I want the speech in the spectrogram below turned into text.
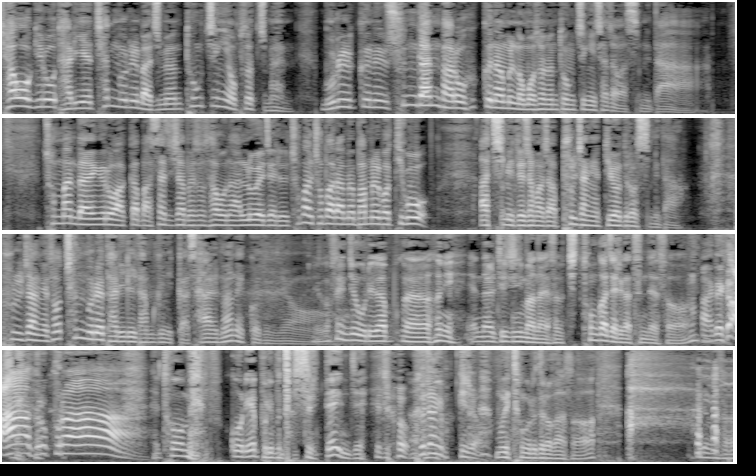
샤워기로 다리에 찬물을 맞으면 통증이 없었지만 물을 끄는 순간 바로 후끈함을 넘어서는 통증이 찾아왔습니다. 천만 다행으로 아까 마사지샵에서 사온 알로에 젤을 처발처발하며 밤을 버티고 아침이 되자마자 풀장에 뛰어들었습니다. 풀장에서 찬물에 다리를 담그니까 살만했거든요. 이것은 이제 우리가 어, 흔히 옛날 디즈니 만화에서 통과 자리 같은 데서 아, 내가 아 그렇구나. 톰의 꼬리에 불이 붙었을 때 이제 그죠. 표정이 바뀌죠. 물통으로 들어가서 아 이러면서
